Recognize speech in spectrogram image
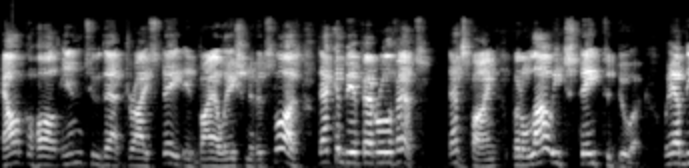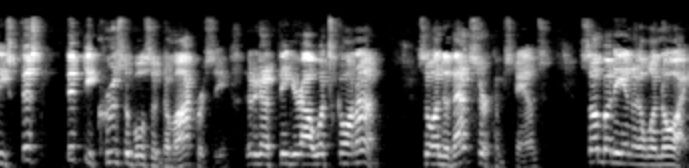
alcohol into that dry state in violation of its laws, that can be a federal offense. That's fine, but allow each state to do it. We have these 50 crucibles of democracy that are going to figure out what's going on. So under that circumstance, somebody in Illinois,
